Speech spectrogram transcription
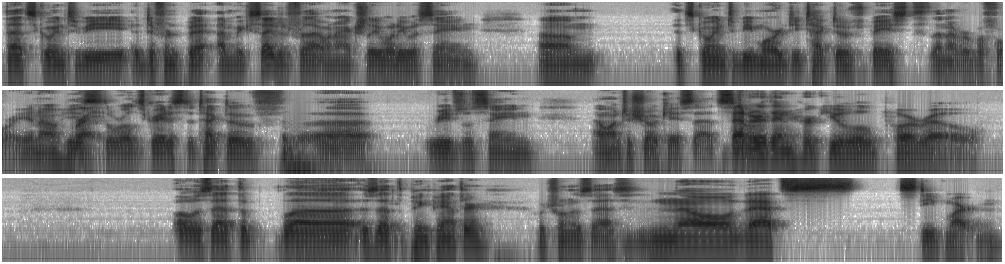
that's going to be a different bet. I'm excited for that one actually. What he was saying, um, it's going to be more detective based than ever before. You know, he's Right. the world's greatest detective. Uh, Reeves was saying, I want to showcase that. So, Better than Hercule Poirot. Oh, is that the uh, is that the Pink Panther? Which one is that? No, that's Steve Martin.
